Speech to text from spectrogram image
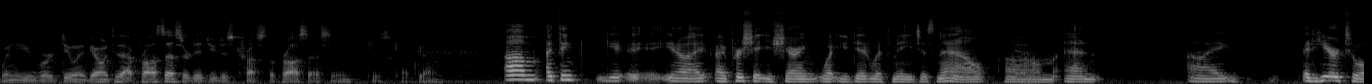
when you were doing going through that process, or did you just trust the process and just kept going? Um, I think you know I, I appreciate you sharing what you did with me just now, Yeah. um, and I adhere to a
